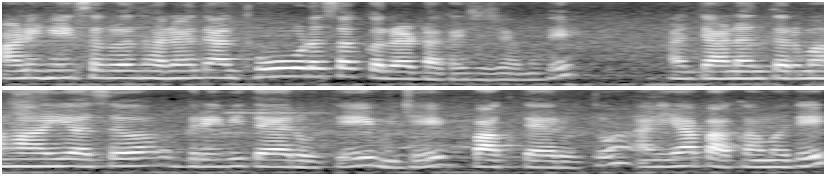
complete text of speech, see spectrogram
आणि हे सगळं झाल्यानंतर आणि थोडासा कलर टाकायचा त्याच्यामध्ये आणि त्यानंतर मग हा हे असं ग्रेव्ही तयार होते. म्हणजे पाक तयार होतो. आणि ह्या पाकामध्ये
